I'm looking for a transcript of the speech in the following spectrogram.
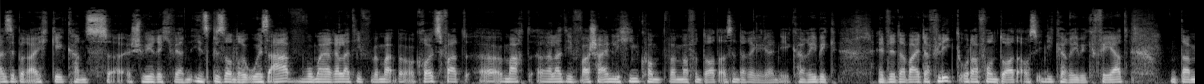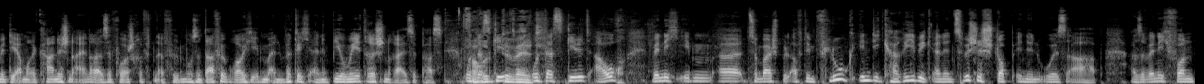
Fernreisebereich gehe, kann es äh, schwierig werden. Insbesondere USA, wo man ja relativ, wenn man Kreuzfahrt macht, relativ wahrscheinlich hinkommt, weil man von dort aus in der Regel in die Karibik entweder weiter fliegt oder von dort aus in die Karibik fährt und damit die amerikanischen Einreisevorschriften erfüllen muss. Und dafür brauche ich eben einen wirklich einen biometrischen Reisepass. Und das gilt, Welt. und das gilt auch, wenn ich eben äh, zum Beispiel auf dem Flug in die Karibik einen Zwischenstopp in den USA habe. Also wenn ich von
